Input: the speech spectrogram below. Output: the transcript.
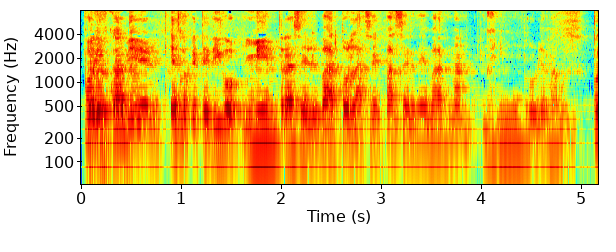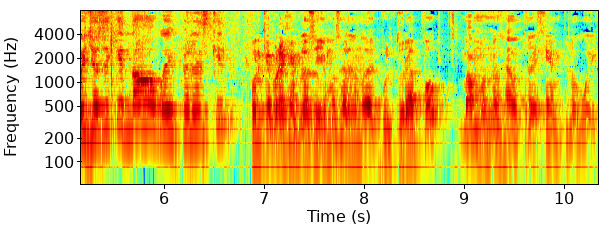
Pero está cuando- bien, es lo que te digo, mientras el vato la sepa hacer de Batman, no hay ningún problema, güey. Pues yo sé que no, güey, pero es que. Porque, por ejemplo, seguimos hablando de cultura pop, vámonos a otro ejemplo, güey.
